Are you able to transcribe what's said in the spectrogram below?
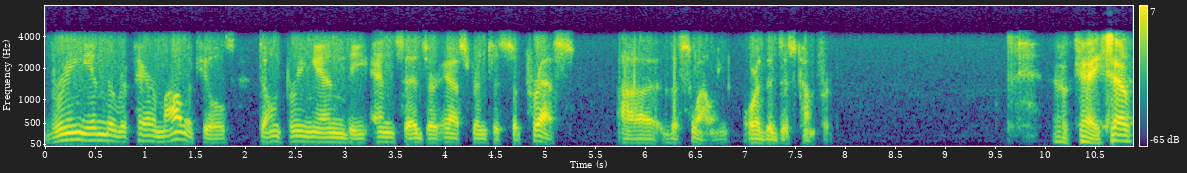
bring in the repair molecules, don't bring in the NSAIDs or aspirin to suppress uh, the swelling or the discomfort. Okay, so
